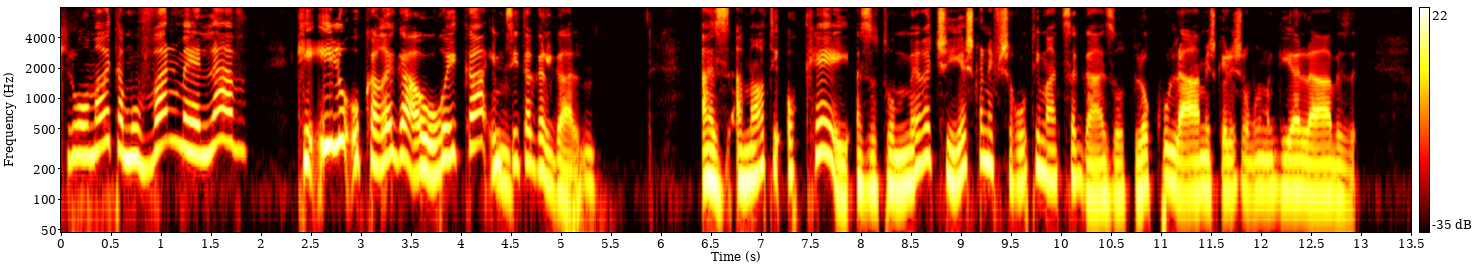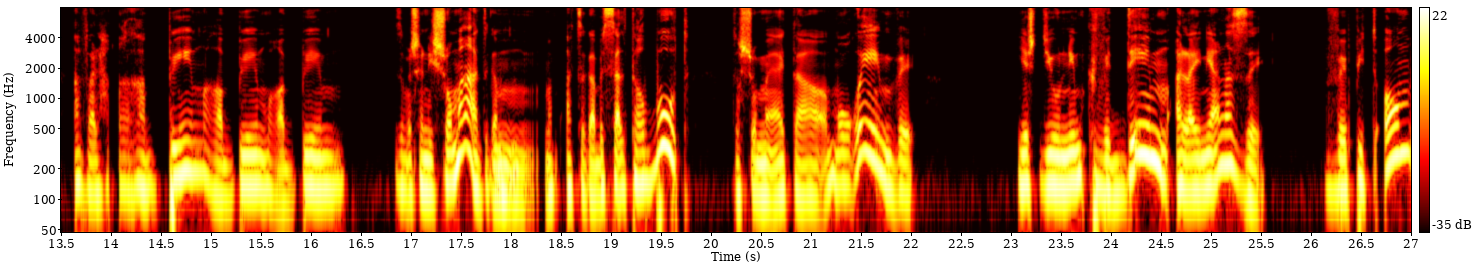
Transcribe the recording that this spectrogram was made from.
כאילו, הוא אמר את המובן מאליו, כאילו הוא כרגע האוריקה המציא את הגלגל. אז אמרתי, אוקיי, אז זאת אומרת שיש כאן אפשרות עם ההצגה הזאת, לא כולם, יש כאלה שאומרים מגיע לה וזה. אבל רבים, רבים, רבים, זה מה שאני שומעת, גם הצגה בסל תרבות, אתה שומע את המורים, ויש דיונים כבדים על העניין הזה. ופתאום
